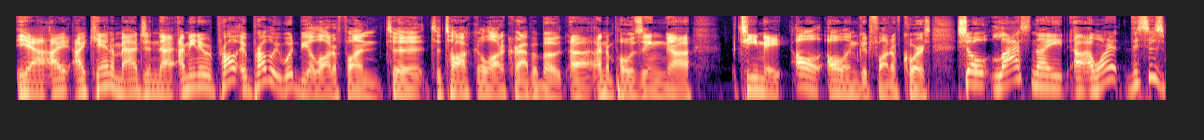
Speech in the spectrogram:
Yeah, I, I can't imagine that. I mean, it would probably it probably would be a lot of fun to to talk a lot of crap about uh, an opposing uh, teammate. All all in good fun, of course. So last night, uh, I wanted this is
